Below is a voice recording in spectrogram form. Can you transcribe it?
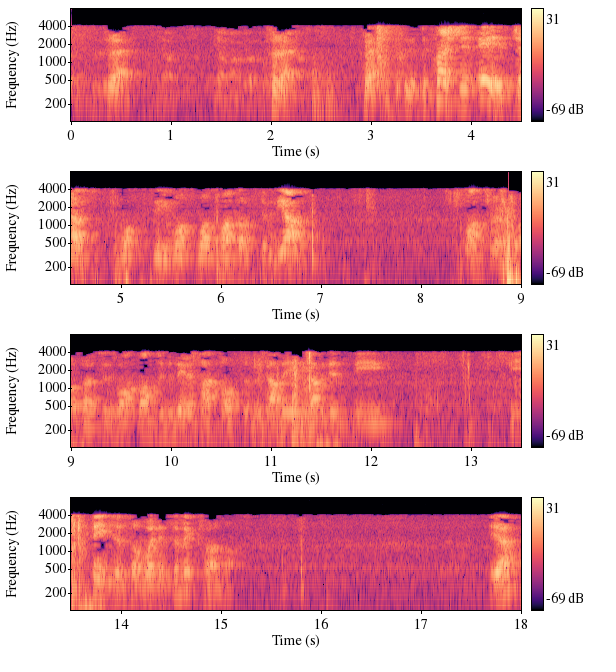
into the Correct. Correct. Correct. The question is just what's the what what's one got to do with the other? One's for refuah purposes, one one's a gezeres hatos of regarding regarding the, the the status of whether it's a mikvah or not. Yeah.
